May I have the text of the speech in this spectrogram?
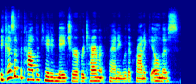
Because of the complicated nature of retirement planning with a chronic illness,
